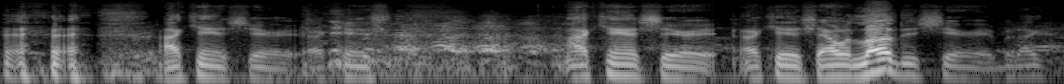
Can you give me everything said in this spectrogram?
I can't share it. I can't. sh- I can't share it. I can't. I would love to share it, but I.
